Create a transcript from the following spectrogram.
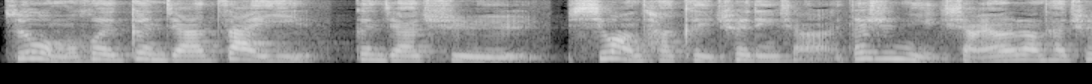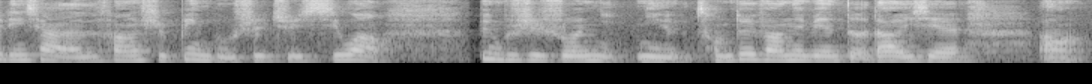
所以我们会更加在意，更加去希望它可以确定下来。但是你想要让它确定下来的方式，并不是去希望，并不是说你你从对方那边得到一些啊。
